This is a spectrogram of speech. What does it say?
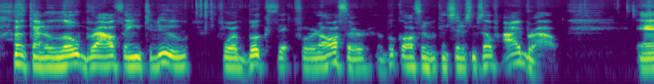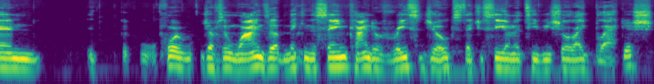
kind of low brow thing to do for a book that for an author a book author who considers himself highbrow and it, jefferson winds up making the same kind of race jokes that you see on a tv show like blackish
